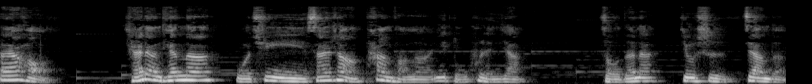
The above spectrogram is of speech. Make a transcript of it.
大家好，前两天呢，我去山上探访了一独户人家，走的呢就是这样的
